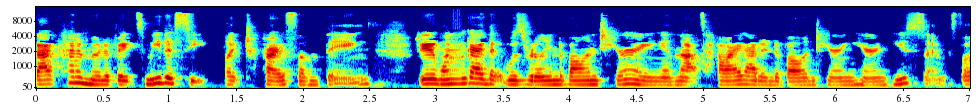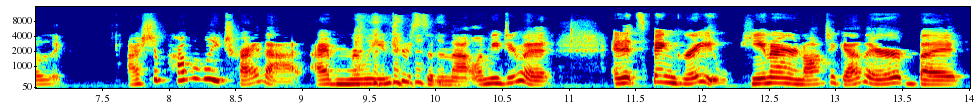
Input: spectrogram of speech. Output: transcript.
that kind of motivates me to see, like try something. I had one guy that was really into volunteering, and that's how I got into volunteering here in Houston because I was like, I should probably try that. I'm really interested in that. Let me do it. And it's been great. He and I are not together, but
